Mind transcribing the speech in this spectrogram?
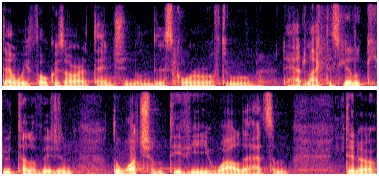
Then we focus our attention on this corner of the room. They had like this little cute television to watch some TV while they had some dinner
